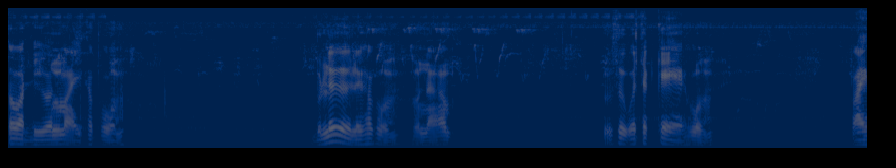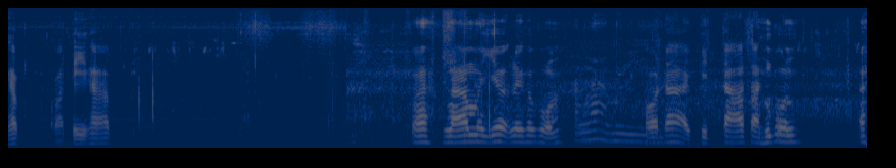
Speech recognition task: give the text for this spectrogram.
สวัสดีวันใหม่ครับผมเบลอเลยครับผมหัวน้ำรู้สึกว่าจะแก่ครับผม ไปครับ ขอตีครับอะน้ำมาเยอะเลยครับผม ข้างล่างไม่มีพอได้ปิดตาสันบนอะ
